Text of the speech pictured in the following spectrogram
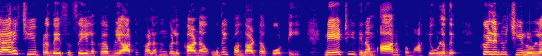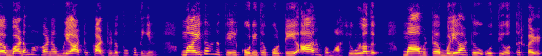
கரச்சி பிரதேச செயலக விளையாட்டுக் கழகங்களுக்கான உதைப்பந்தாட்ட போட்டி நேற்றைய தினம் ஆரம்பமாகியுள்ளது. கிளிநொச்சியில் உள்ள வடமாகாண விளையாட்டு காட்டிட தொகுதியின் மைதானத்தில் குறித்த போட்டி ஆரம்பமாகியுள்ளது. மாவட்ட விளையாட்டு உத்தியோகத்தர்கள்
